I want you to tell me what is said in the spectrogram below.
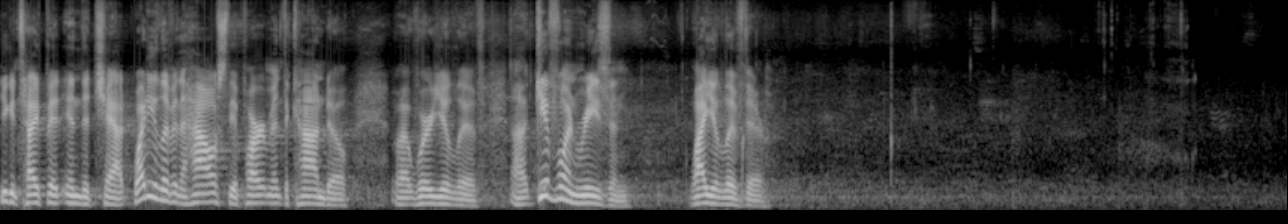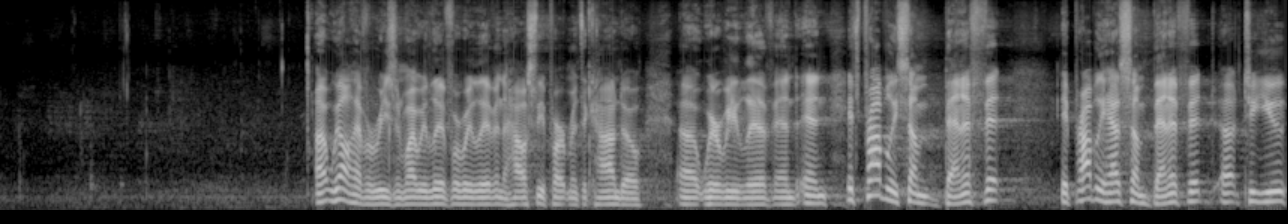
you can type it in the chat. Why do you live in the house, the apartment, the condo, uh, where you live? Uh, give one reason why you live there. Uh, we all have a reason why we live where we live in the house, the apartment, the condo uh, where we live. And, and it's probably some benefit. It probably has some benefit uh, to you.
